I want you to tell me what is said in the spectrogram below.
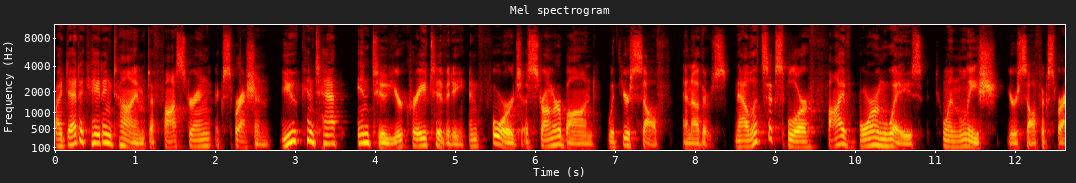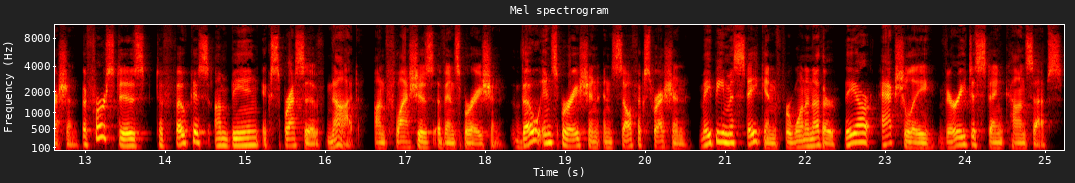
By dedicating time to fostering expression, you can tap into your creativity and forge a stronger bond with yourself and others. Now let's explore five boring ways to unleash your self expression. The first is to focus on being expressive, not on flashes of inspiration. Though inspiration and self expression may be mistaken for one another, they are actually very distinct concepts.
